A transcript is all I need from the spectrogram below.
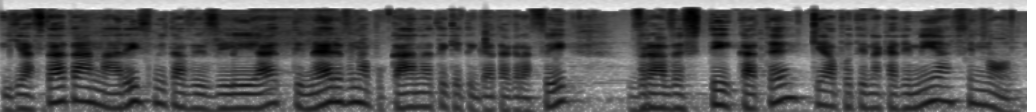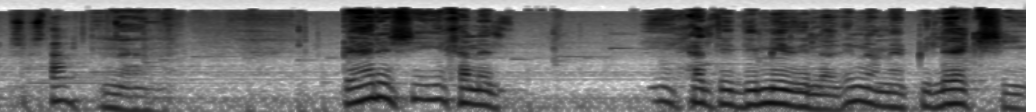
για αυτά τα αναρρύθμιτα βιβλία, την έρευνα που κάνατε και την καταγραφή, βραβευτήκατε και από την Ακαδημία Αθηνών. Σωστά; Ναι, ναι. Πέρυσι είχαν, είχα την τιμή δηλαδή να με επιλέξει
